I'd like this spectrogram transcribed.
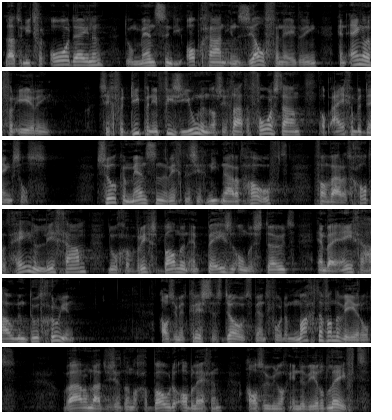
Laat u niet veroordelen door mensen die opgaan in zelfvernedering en engelenverering zich verdiepen in visioenen of zich laten voorstaan op eigen bedenksels. Zulke mensen richten zich niet naar het hoofd, van het God het hele lichaam door gewrichtsbanden en pezen ondersteunt en bijeengehouden doet groeien. Als u met Christus dood bent voor de machten van de wereld, waarom laat u zich dan nog geboden opleggen als u nog in de wereld leeft?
